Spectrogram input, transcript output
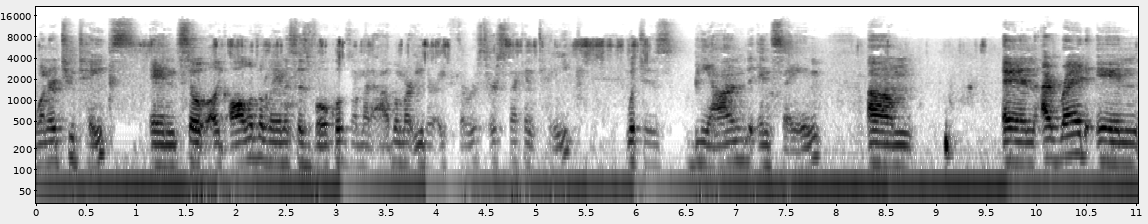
one or two takes, and so like all of Alanis's vocals on that album are either a first or second take, which is beyond insane. Um, and I read in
